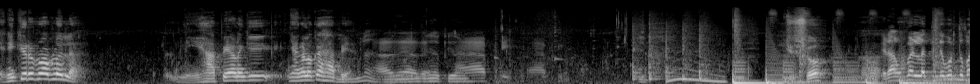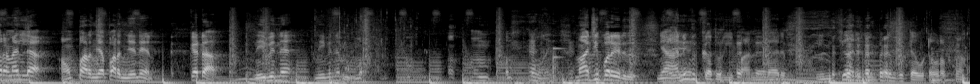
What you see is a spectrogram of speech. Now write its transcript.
എനിക്കൊരു പ്രോബ്ലം ഇല്ല. നീ ഹാപ്പി ആണെങ്കിൽ ഞങ്ങളൊക്കെ ഹാപ്പിയാ എടാ അവൻ വെള്ളത്തിന്റെ പുറത്ത് പറയണല്ല അവൻ പറഞ്ഞ പറഞ്ഞു തന്നെയാണ് കേട്ടാ? നീ പിന്നെ നീ പിന്നെ മാറ്റി പറയരുത്. ഞാനും വിൽക്കാത്ത തുടങ്ങി. പണ്ടാരം. എനിക്ക് ആരെങ്കിലും പെട്ടെന്ന് കിട്ടാവട്ടെ ഉറപ്പാണ്.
